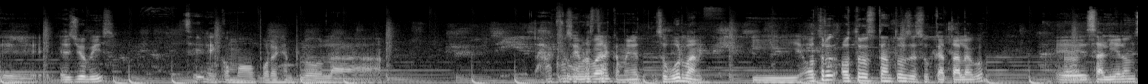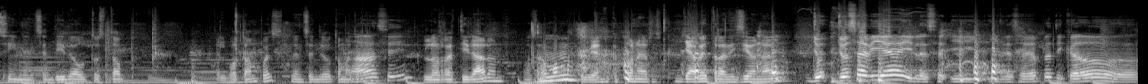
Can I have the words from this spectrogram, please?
eh, SUVs, Sí. eh, como por ejemplo la... Ah, ¿Cómo se llama Suburban. esta camioneta? Suburban. Y otros, otros tantos de su catálogo eh, salieron sin encendido autostop. El botón, pues, de encendido automático. Ah, sí. Lo retiraron. O sea, tuvieron que poner llave tradicional. Yo, yo sabía y les, y, y les había platicado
